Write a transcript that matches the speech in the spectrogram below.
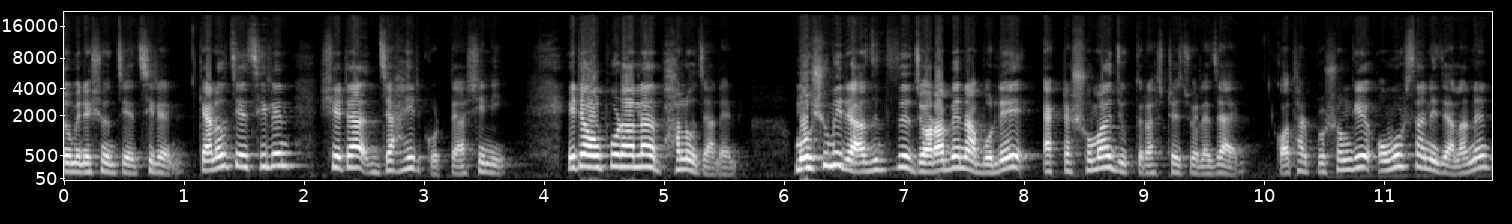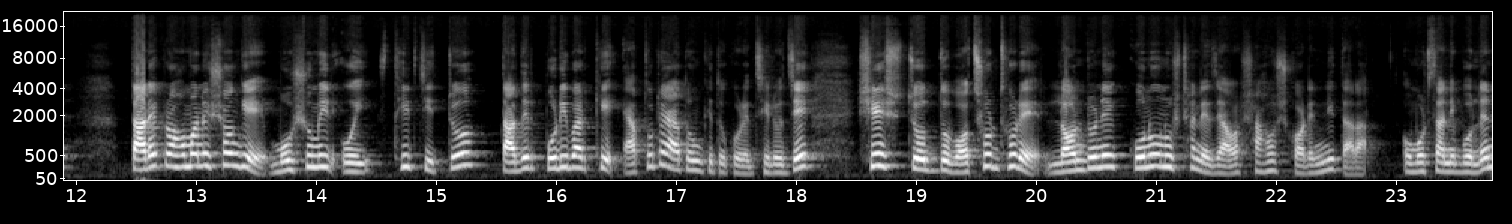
নমিনেশন চেয়েছিলেন। কেন চেয়েছিলেন সেটা জাহির করতে আসেনি। এটা ওপরওয়ালা ভালো জানেন। মৌসুমী রাজনীতিতে জড়াবে না বলে একটা সময় যুক্তরাষ্ট্রে চলে যায়। কথার প্রসঙ্গে ওমর সানি জানালেন, তারেক রহমানের সঙ্গে মৌসুমীর ওই স্থির চিত্র তাদের পরিবারকে এতটা আতঙ্কিত করেছিল যে শেষ চোদ্দ বছর ধরে লন্ডনে কোনো অনুষ্ঠানে যাওয়ার সাহস করেননি তারা। ওমর সানি বললেন,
